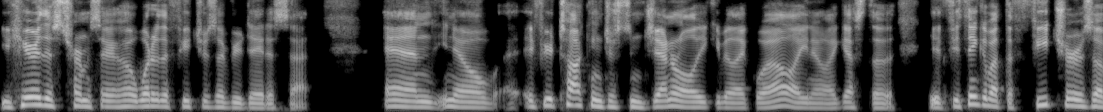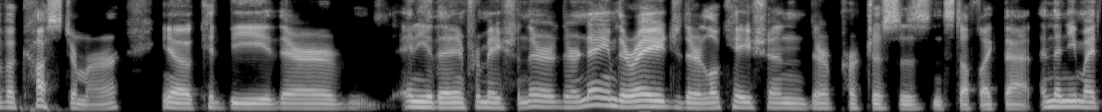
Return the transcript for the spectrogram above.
you hear this term say, "Oh, what are the features of your data set?" And you know, if you're talking just in general, you could be like, well, you know, I guess the if you think about the features of a customer, you know, it could be their any of the information, their their name, their age, their location, their purchases, and stuff like that. And then you might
